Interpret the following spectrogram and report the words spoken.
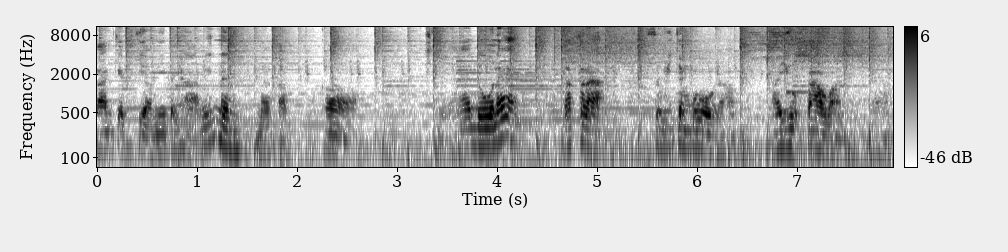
การเก็บเกี่ยวมีปัญหานิดนึงนะครับ ก็ดูนะลักษณะสวิตจัมโบนะครับ อายุ 9 วันนะครับ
